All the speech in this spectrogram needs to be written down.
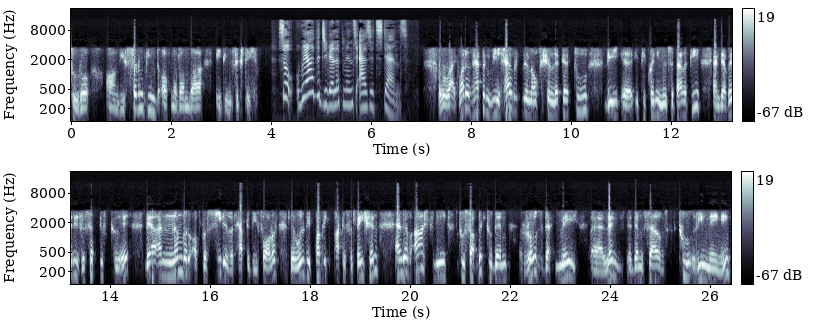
Truro on the 17th of November 1860. So, where are the developments as it stands? Right. What has happened, we have written an official letter to the uh, municipality and they're very receptive to it. There are a number of procedures that have to be followed. There will be public participation and they've asked me to submit to them roads that may uh, lend themselves to renaming.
